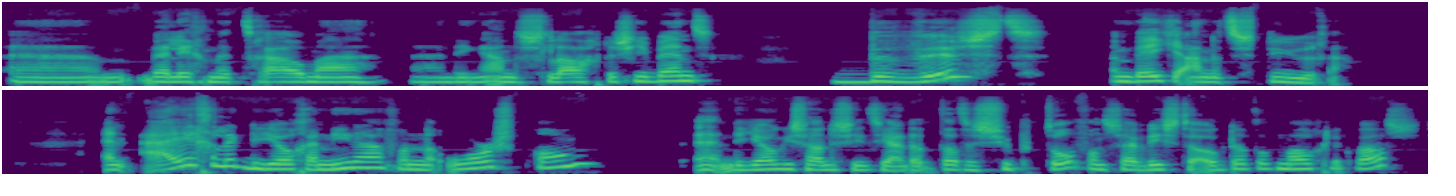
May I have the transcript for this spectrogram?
ehm, wellicht met trauma eh, dingen aan de slag. Dus je bent bewust een beetje aan het sturen. En eigenlijk de yoga nidra van de oorsprong. En de yogis hadden zoiets, ja, dat, dat is super tof. Want zij wisten ook dat dat mogelijk was.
